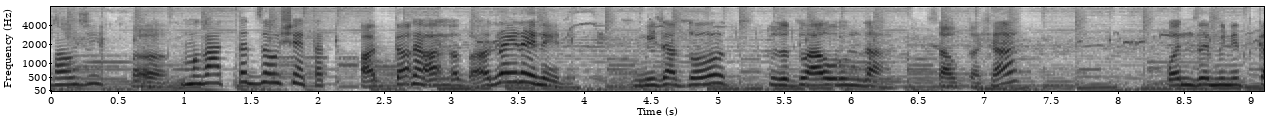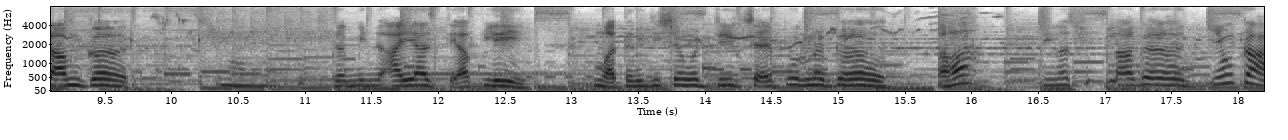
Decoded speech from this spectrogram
भाऊजी हा. मग आत्ताच जाऊ शेतात. आता आ- आ- नाही नाही नाही नाही. मी जातो तुझं तू आवरून जा सावकाश हा. पण जमिनीत काम कर. जमीन आई असते आपली. म्हातारीची शेवटची इच्छा आहे पूर्ण कर. हा तिला सुख लागत येऊ का?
